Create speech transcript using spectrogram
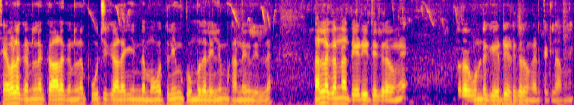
செவலக்கண்ணில் காலக்கண்ணில் பூச்சி காலைக்கு இந்த முகத்துலேயும் கொம்புதலையிலும் கண்ணுகள் இல்லை. நல்ல கண்ணாக தேடிட்டு இருக்கிறவங்க ஒரு உண்டு கேட்டு எடுக்கிறவங்க எடுத்துக்கலாமுங்க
